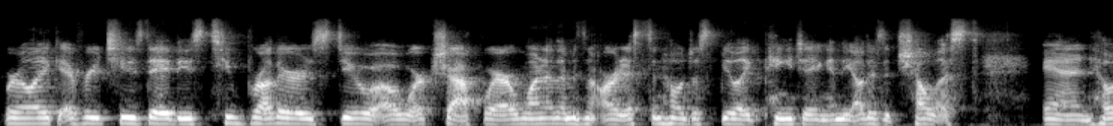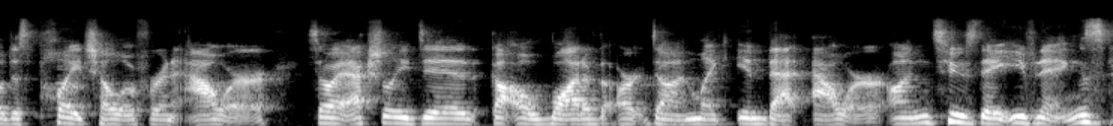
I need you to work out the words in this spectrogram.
where like every tuesday these two brothers do a workshop where one of them is an artist and he'll just be like painting and the other's a cellist and he'll just play cello for an hour so i actually did got a lot of the art done like in that hour on tuesday evenings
